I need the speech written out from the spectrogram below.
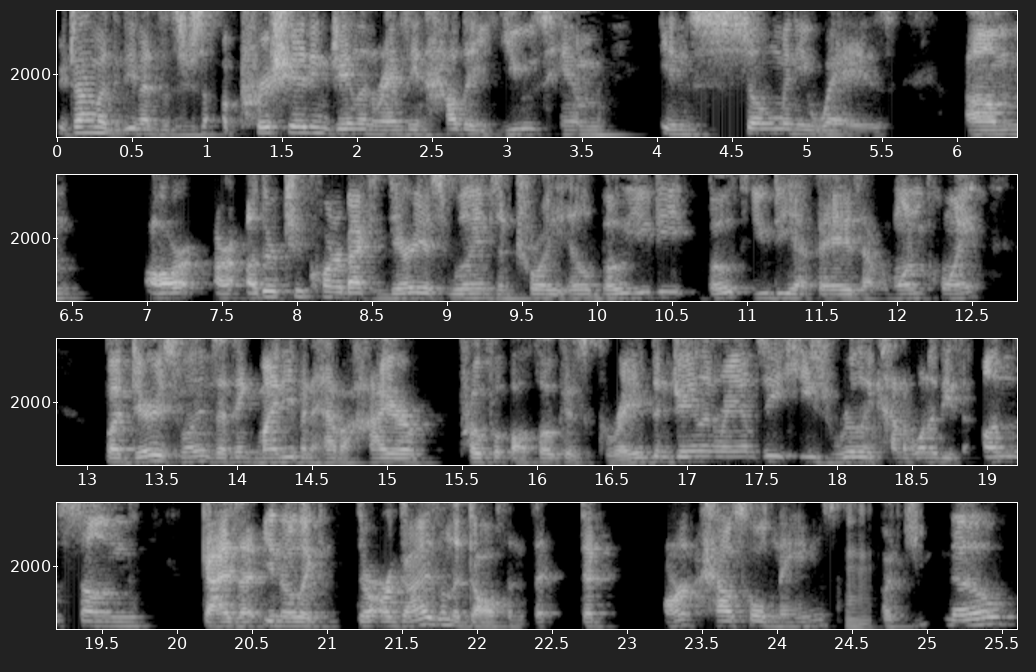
you're talking about the defense, it's just appreciating Jalen Ramsey and how they use him in so many ways. Um, our, our other two cornerbacks, Darious Williams and Troy Hill, both, UD, both UDFAs at one point, but Darious Williams, I think, might even have a higher pro football focus grade than Jalen Ramsey. He's really hmm. kind of one of these unsung guys that, you know, like there are guys on the Dolphins that, that aren't household names, mm-hmm. but you know,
